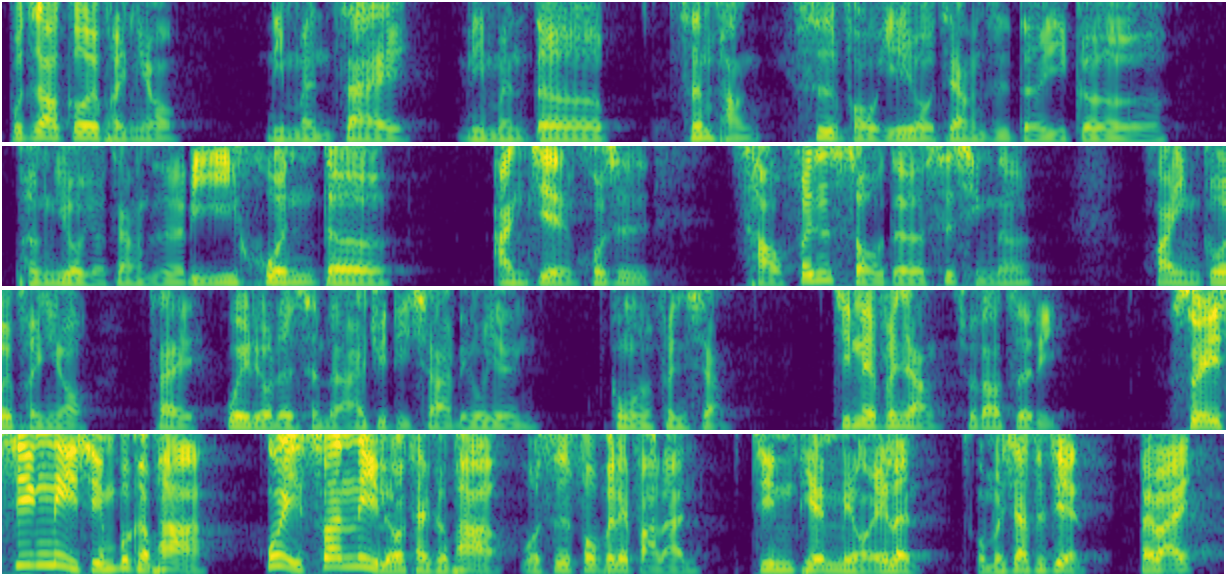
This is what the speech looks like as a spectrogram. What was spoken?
不知道各位朋友，你们在你们的身旁是否也有这样子的一个朋友，有这样子离婚的案件，或是吵分手的事情呢？欢迎各位朋友在未留人生的 IG 底下留言。跟我们分享，今天的分享就到这里。水星逆行不可怕，胃酸逆流才可怕。我是 Fourplay 法兰，今天没有 Alan，我们下次见，拜拜。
